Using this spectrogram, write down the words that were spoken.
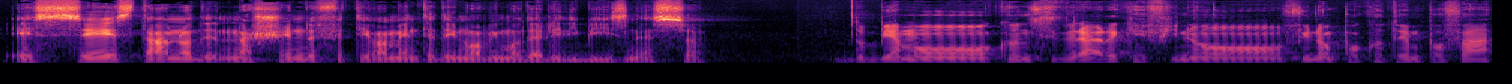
e se stanno de- nascendo effettivamente dei nuovi modelli di business dobbiamo considerare che fino, fino, a poco tempo fa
